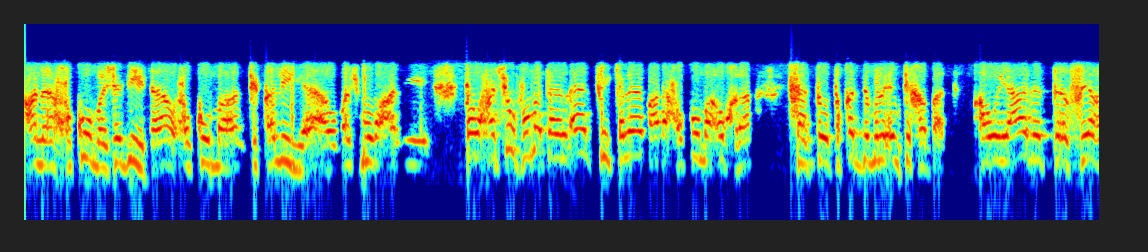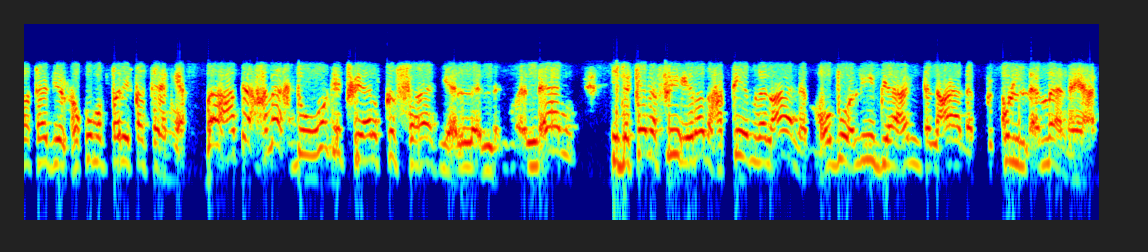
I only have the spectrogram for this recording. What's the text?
على حكومة جديدة أو حكومة انتقالية أو مجموعة تو حنشوفوا مثلا الآن في كلام على حكومة أخرى ستقدم الانتخابات. أو إعادة صياغة هذه الحكومة بطريقة ثانية. حناخذ وقت في القصة هذه. الآن إذا كان في إرادة حقيقية من العالم موضوع ليبيا عند العالم بكل أمانة يعني.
